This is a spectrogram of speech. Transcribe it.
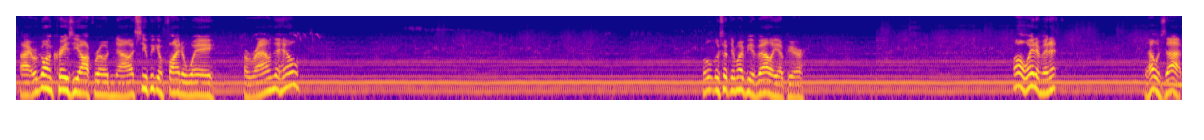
Alright, we're going crazy off-road now. Let's see if we can find a way around the hill. Well, it looks like there might be a valley up here. Oh, wait a minute. The hell was that?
